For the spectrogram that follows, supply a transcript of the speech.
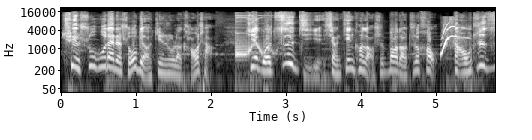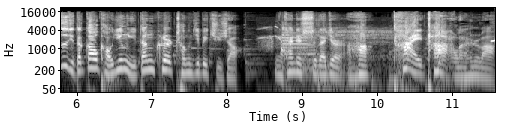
却疏忽带着手表进入了考场，结果自己向监考老师报道之后，导致自己的高考英语单科成绩被取消。你看这实在劲儿啊，太大了是吧？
